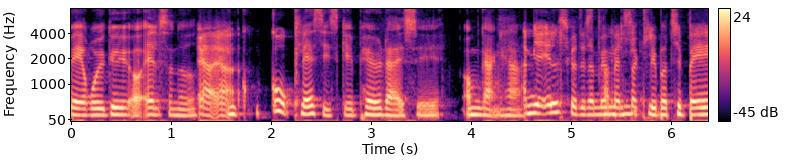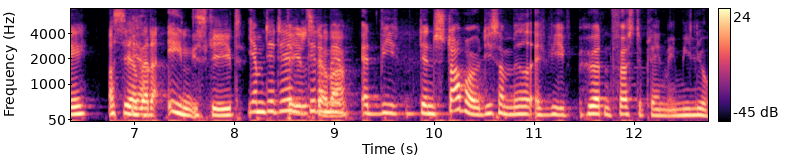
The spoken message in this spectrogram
bag rygge og alt sådan noget. Ja, ja. En go- god klassisk øh, Paradise-omgang her. Jamen, jeg elsker det der med, at man så klipper tilbage og ser, Ja. hvad der egentlig skete. Jamen det er det, Det det, der med, at vi, den stopper jo ligesom med, at vi hører den første plan med Emilio.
